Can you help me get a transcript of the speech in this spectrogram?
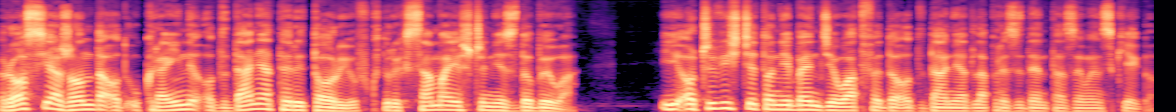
Rosja żąda od Ukrainy oddania terytoriów, których sama jeszcze nie zdobyła. I oczywiście to nie będzie łatwe do oddania dla prezydenta Zełenskiego.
